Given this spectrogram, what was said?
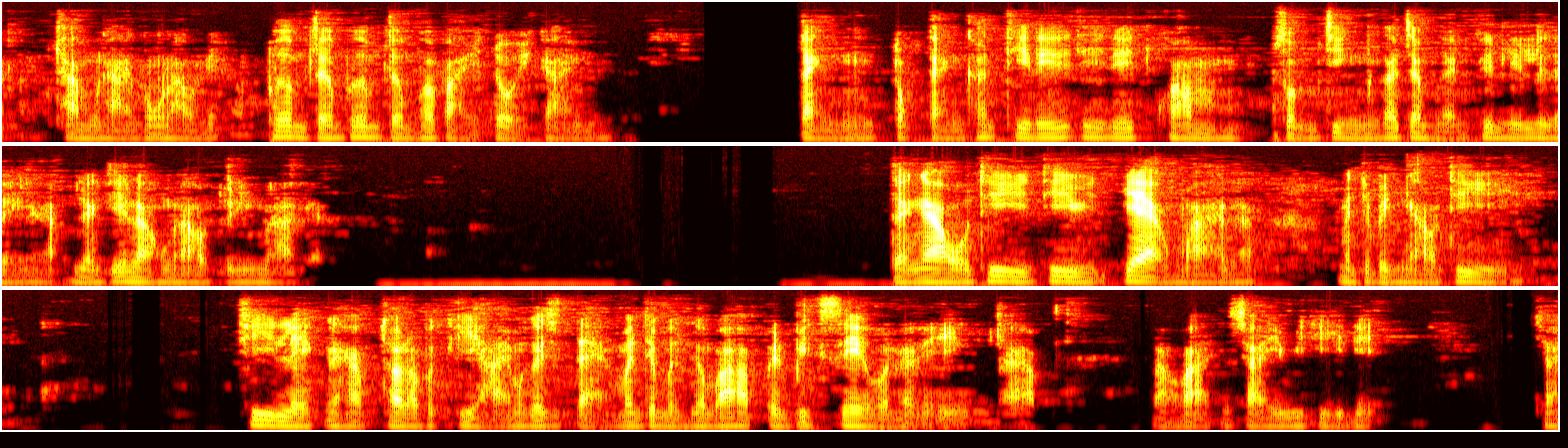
ำทำงานของเราเนี่ยเพิ่มเติมเพิ่มเติมเข้าไปโดยการแต่งตกแต่งขั้นทีนี้ทีนี้ความสมจริงมันก็จะเหมือนขึ้นเรื่อยๆนะครับ อย่างที่เราเงาตัวนี้มาเนี่ยแต่เงาที่ที่แยกออกมาแล้ว มันจะเป็นเงาที่ที่เล็กนะครับถ้าเราไปขยายมันก็จะแตกมันจะเหมือนกับว่าเป็นพิกเซลนั่นเองนะครับเราอาจจะใช้วิธีนี้ใช้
